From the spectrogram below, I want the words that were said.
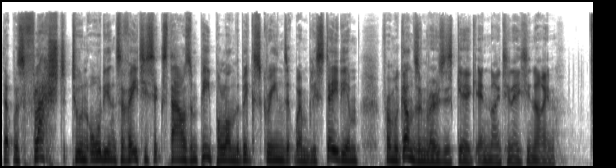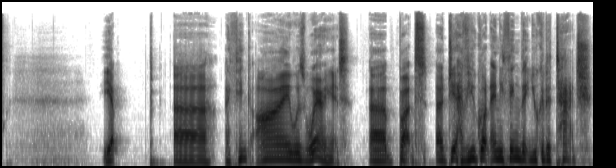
that was flashed to an audience of 86,000 people on the big screens at Wembley Stadium from a Guns N' Roses gig in 1989. Yep. Uh, I think I was wearing it. Uh, but uh, do, have you got anything that you could attach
